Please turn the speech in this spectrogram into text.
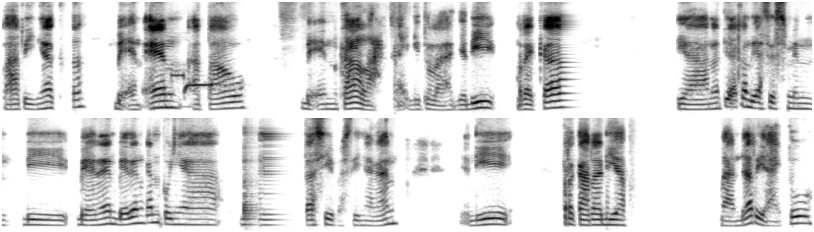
larinya ke BNN atau BNK lah kayak gitulah. Jadi mereka ya nanti akan diasesmen di BNN. BNN kan punya batasi pastinya kan. Jadi perkara dia bandar ya itu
